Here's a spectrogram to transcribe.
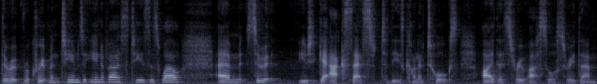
the re- recruitment teams at universities as well. Um, so it, you should get access to these kind of talks either through us or through them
